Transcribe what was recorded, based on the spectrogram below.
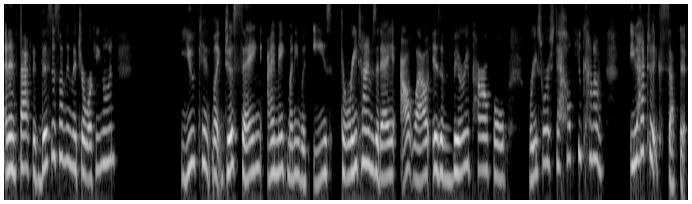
And in fact, if this is something that you're working on, you can like just saying I make money with ease three times a day out loud is a very powerful resource to help you kind of you have to accept it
